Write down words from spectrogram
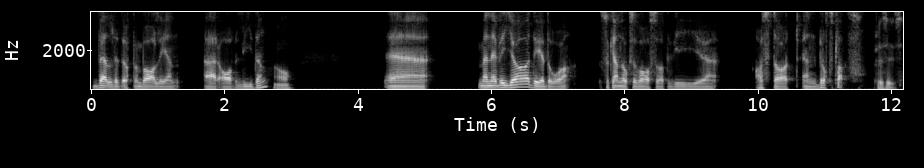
väldigt uppenbarligen är avliden. Ja, Eh, men när vi gör det då så kan det också vara så att vi eh, har stört en brottsplats. precis.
